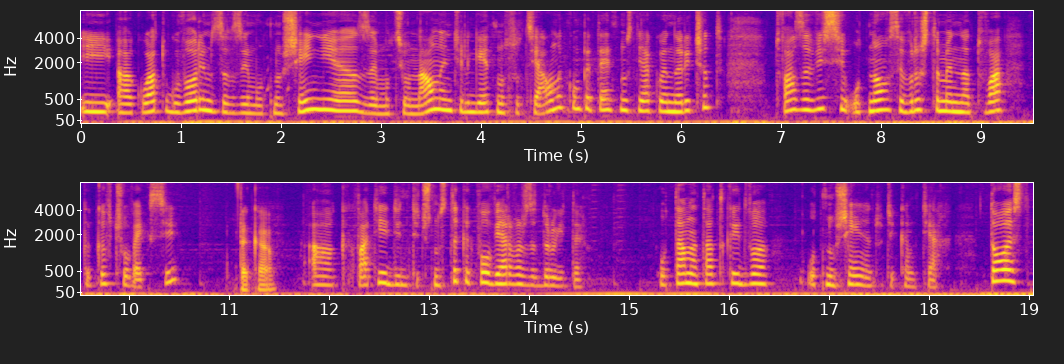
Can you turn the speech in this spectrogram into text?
И а, когато говорим за взаимоотношения, за емоционална интелигентност, социална компетентност, някои наричат, това зависи, отново се връщаме на това какъв човек си. Така. А, каква ти е идентичността, какво вярваш за другите. Оттам нататък идва отношението ти към тях. Тоест,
